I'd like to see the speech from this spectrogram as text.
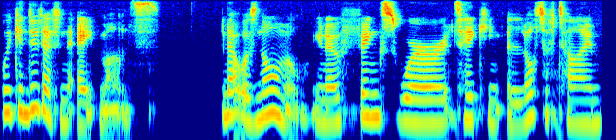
we can do that in eight months that was normal. You know, things were taking a lot of time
